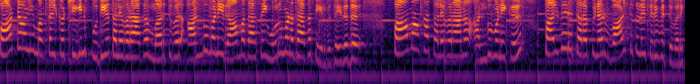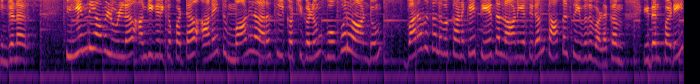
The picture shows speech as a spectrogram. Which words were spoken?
பாட்டாளி மக்கள் கட்சியின் புதிய தலைவராக மருத்துவர் அன்புமணி ராமதாஸை ஒருமனதாக தேர்வு செய்தது. பாமக தலைவரான அன்புமணிக்கு பல்வேறு தரப்பினர் வாழ்த்துக்களை தெரிவித்து வருகின்றனர். இந்தியாவில் உள்ள அங்கீகரிக்கப்பட்ட அனைத்து மாநில அரசியல் கட்சிகளும் ஒவ்வொரு ஆண்டும் வரவு செலவு கணக்கை தேர்தல் ஆணையத்திடம் தாக்கல் செய்வது வழக்கம். இதன்படி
